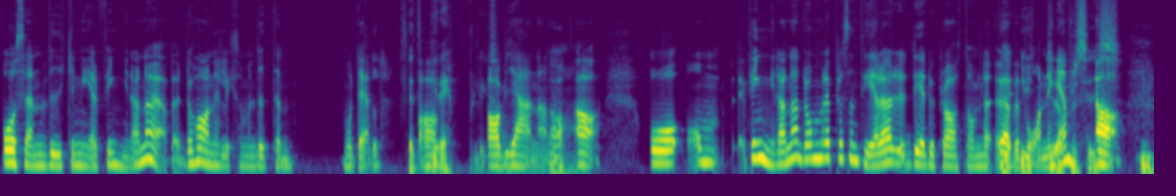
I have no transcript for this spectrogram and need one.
och sen viker ner fingrarna över, då har ni liksom en liten modell. Ett av, grepp liksom. Av hjärnan. Ja. ja. Och om fingrarna, de representerar det du pratade om, den övervåningen. Yttre, ja. Mm.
